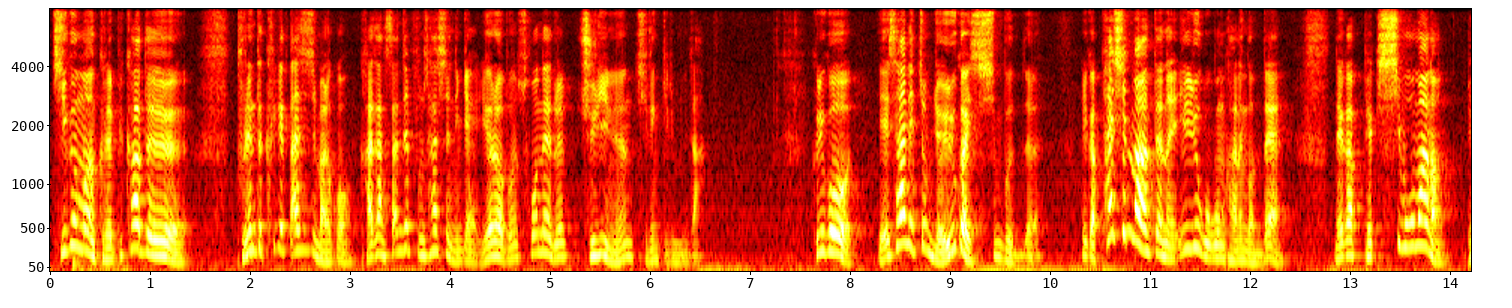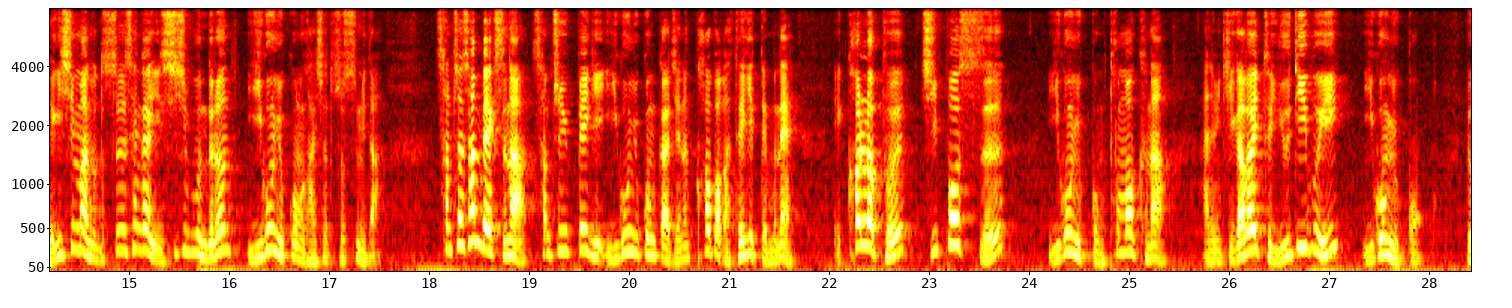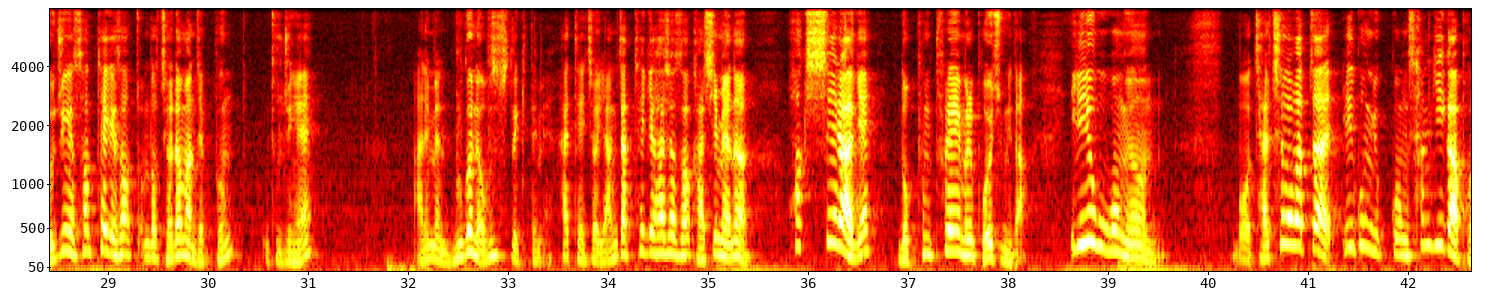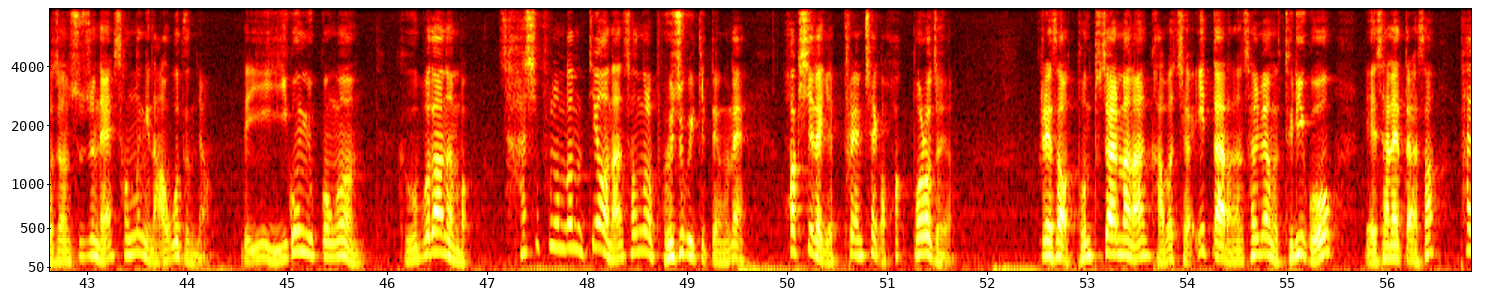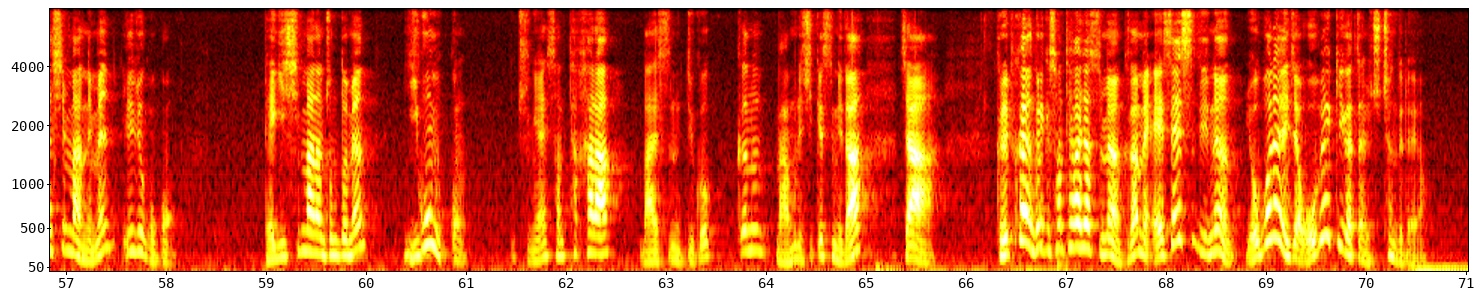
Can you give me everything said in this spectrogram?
지금은 그래픽카드 브랜드 크게 따지지 말고 가장 싼 제품 사시는 게 여러분 손해를 줄이는 지름길입니다. 그리고 예산이 좀 여유가 있으신 분들 그러니까 80만원대는 1650 가는 건데 내가 115만원, 120만원 정도 쓸 생각이 있으신 분들은 2060을 가셔도 좋습니다. 3300X나 3600이 2060까지는 커버가 되기 때문에 컬러풀 지퍼스 2060 토머크나 아니면 기가바이트 UDV 2060 요 중에 선택해서 좀 더 저렴한 제품 둘 중에 아니면 물건이 없을 수도 있기 때문에 하여튼 저 양자 택일 하셔서 가시면은 확실하게 높은 프레임을 보여줍니다. 1650은 뭐 잘 쳐봤자 1060 3기가 버전 수준의 성능이 나오거든요. 근데 이 2060은 그거보다는 막 40% 정도는 뛰어난 성능을 보여주고 있기 때문에 확실하게 프레임 차이가 확 벌어져요. 그래서 돈 투자할 만한 값어치가 있다라는 설명을 드리고 예산에 따라서 80만원이면 1650 120만원 정도면 2060 중에 선택하라 말씀드리고 끄는 마무리 짓겠습니다. 자 그래픽카드는 그렇게 선택하셨으면 그 다음에 SSD는 요번에는 이제 500기가짜리 추천드려요.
